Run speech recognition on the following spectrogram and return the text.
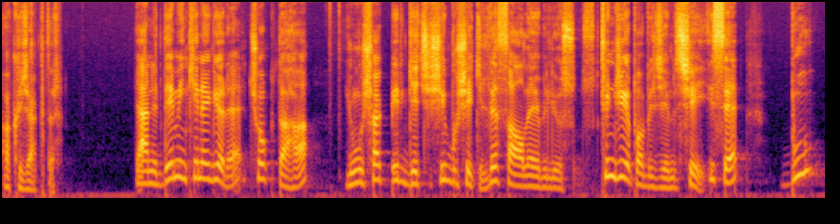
akacaktır. Yani deminkine göre çok daha yumuşak bir geçişi bu şekilde sağlayabiliyorsunuz. Üçüncü yapabileceğimiz şey ise bu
